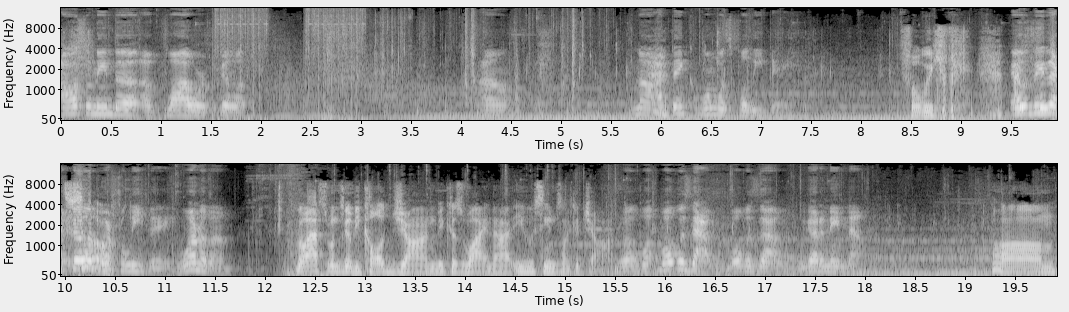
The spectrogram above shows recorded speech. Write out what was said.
also named a, a flower Philip. I don't. No, I think one was Felipe. Felipe. It was I either Philip so. or Felipe. One of them. The last one's gonna be called John, because why not? He seems like a John. Well, what, what was that one? What was that one? We got to name that one. Um...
